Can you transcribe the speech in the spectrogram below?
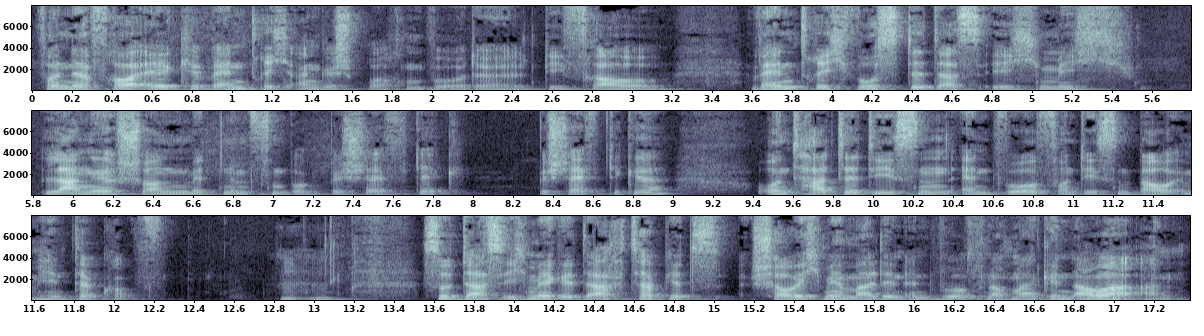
von der Frau Elke Wendrich angesprochen wurde. Die Frau Wendrich wusste, dass ich mich lange schon mit Nymphenburg beschäftigt, beschäftige und hatte diesen Entwurf und diesen Bau im Hinterkopf. Mhm. Sodass ich mir gedacht habe, jetzt schaue ich mir mal den Entwurf nochmal genauer an.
